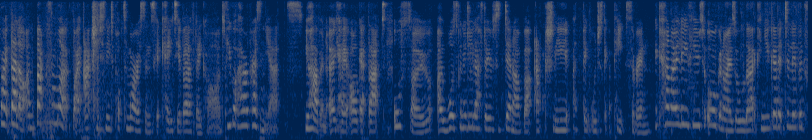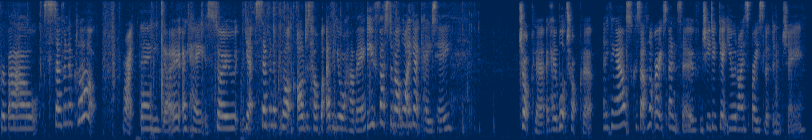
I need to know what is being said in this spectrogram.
Right, Bella, I'm back from work, but I actually just need to pop to Morrison's to get Katie a birthday card. Have you got her a present yet? You haven't? Okay, I'll get that. Also, I was going to do leftovers for dinner, but actually, I think we'll just get a pizza in. Can I leave you to organise all that? Can you get it delivered for about seven o'clock? Right, there you go. Okay, so, yep, seven o'clock. I'll just have whatever you're having. Are you fussed about what I get, Katie? Chocolate. Okay, what chocolate? Anything else? Because that's not very expensive. And she did get you a nice bracelet, didn't she?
